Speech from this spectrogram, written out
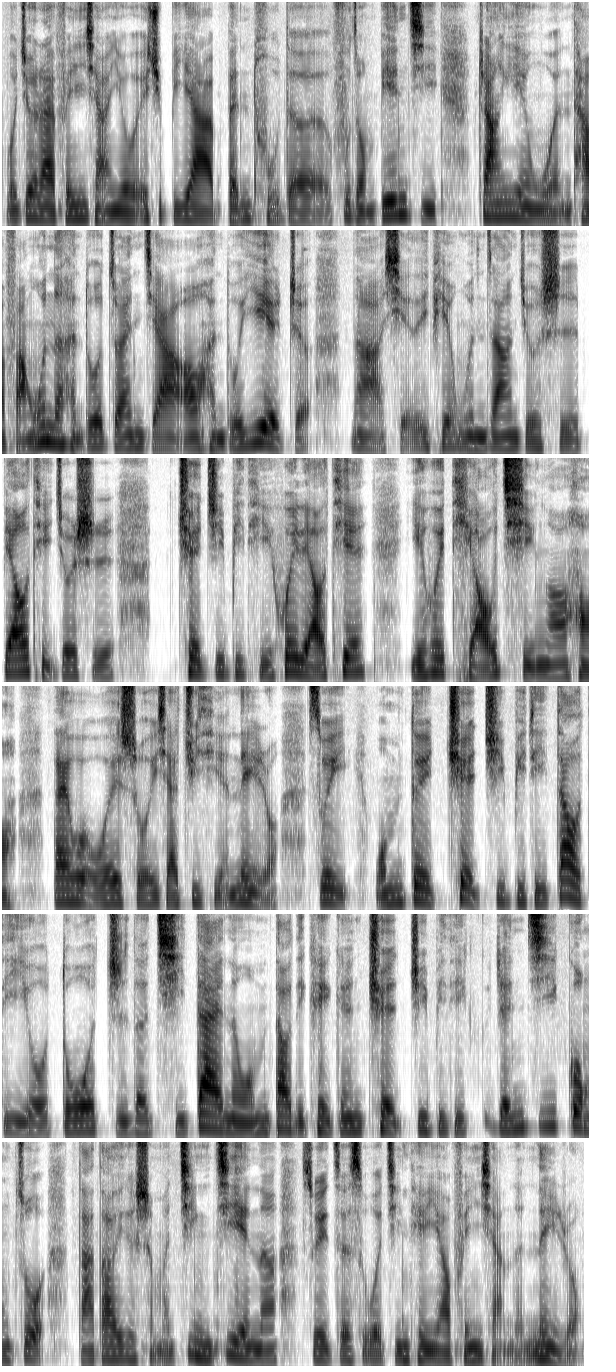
我就来分享由 HBR 本土的副总编辑张燕文，他访问了很多专家哦，很多业者，那写了一篇文章，就是标题就是。ChatGPT 会聊天，也会调情哦，哈！待会我会说一下具体的内容。所以，我们对 ChatGPT 到底有多值得期待呢？我们到底可以跟 ChatGPT 人机共作，达到一个什么境界呢？所以，这是我今天要分享的内容。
